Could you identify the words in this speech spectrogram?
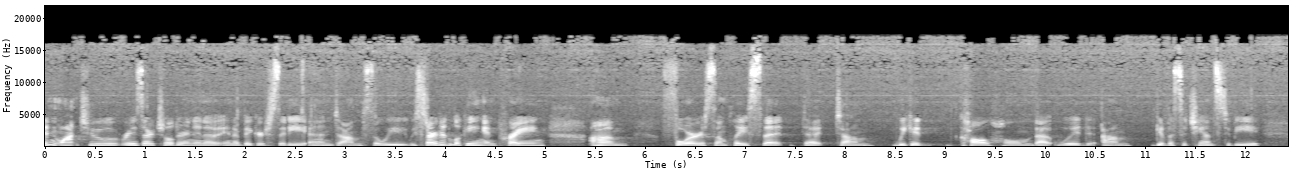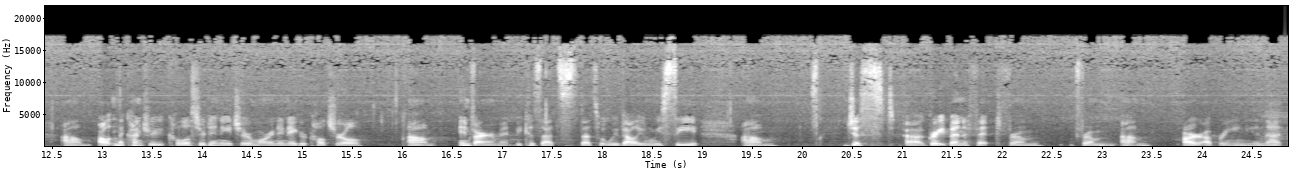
didn't want to raise our children in a in a bigger city, and um, so we we started looking and praying um, for some place that that um, we could call home that would um, give us a chance to be um, out in the country, closer to nature, more in an agricultural um, environment, because that's that's what we value and we see just uh, great benefit from from our upbringing in that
